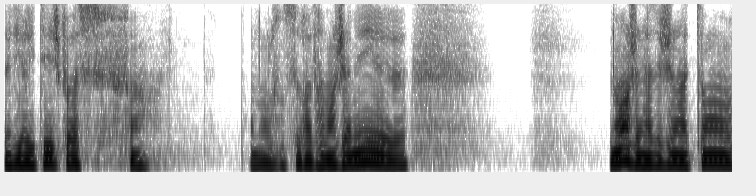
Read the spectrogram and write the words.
La vérité, je pense. Enfin, on n'en saura vraiment jamais. Euh, non, j'en attends.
